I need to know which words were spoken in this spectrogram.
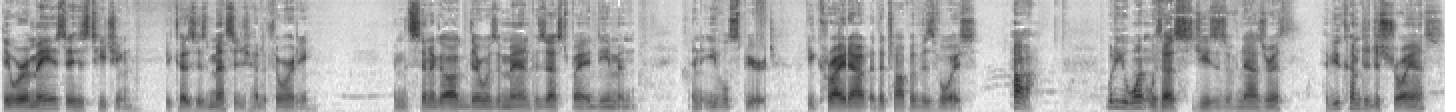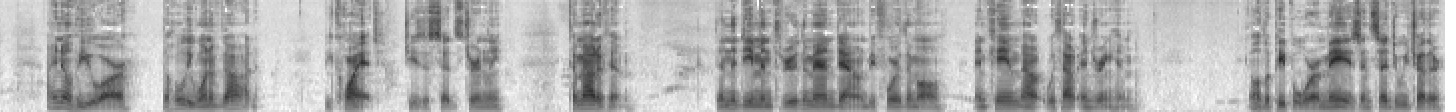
They were amazed at his teaching, because his message had authority. In the synagogue there was a man possessed by a demon, an evil spirit. He cried out at the top of his voice, Ha! What do you want with us, Jesus of Nazareth? Have you come to destroy us? I know who you are, the Holy One of God. Be quiet, Jesus said sternly. Come out of him. Then the demon threw the man down before them all, and came out without injuring him. All the people were amazed and said to each other,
